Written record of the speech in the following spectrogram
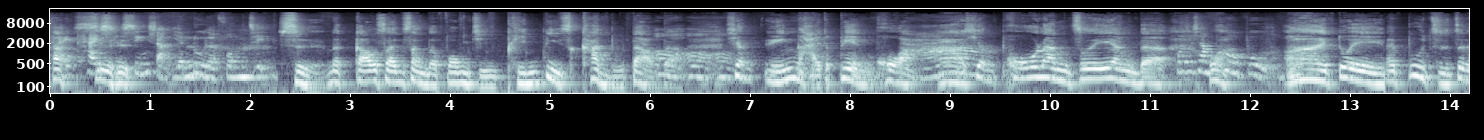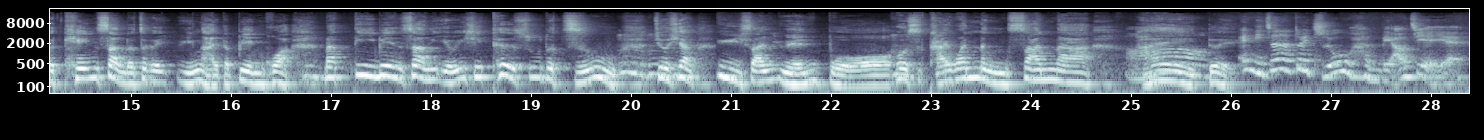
才 开始欣赏沿路的风景。是，那高山上的风景，平地是看不到的。哦哦哦。像云海的变化啊，像波浪这样的，或者像瀑布。哎，对，哎，不止这个天上的这个云海的变化，那地面上有一些特殊的植物，就像玉山圆柏。或是台湾冷杉呐、啊，哎、哦，对，哎，你真的对植物很了解耶。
